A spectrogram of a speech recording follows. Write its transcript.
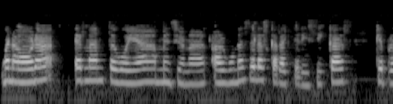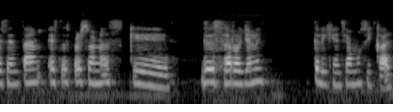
Bueno, ahora Hernán te voy a mencionar algunas de las características que presentan estas personas que desarrollan la inteligencia musical.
